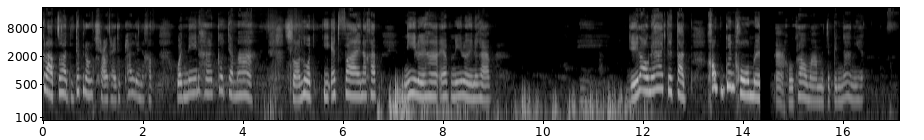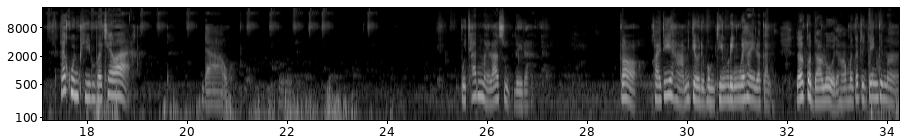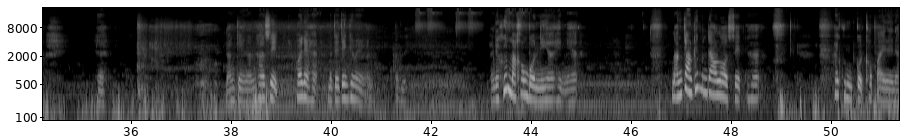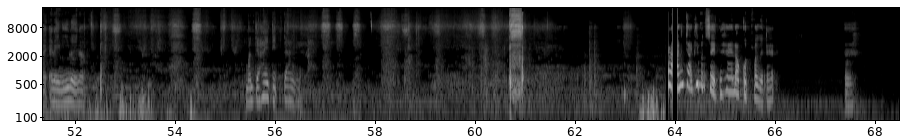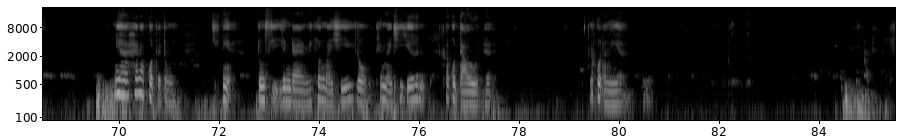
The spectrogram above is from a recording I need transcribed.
กราบสวัสดีท่านพี่น้องชาวไทยทุกท่านเลยนะครับ วันนี้นะฮะก็จะมาสอนโหลด ES File นะครับ นี่เลยฮะแอปนี้เลยนะครับ เดี๋ยวเรานะฮะจะตัดเข้า Google Chrome เลย อ่าพอเข้ามามันจะเป็นหน้านี้ฮะให้คุณพิมพ์ไปแค่ว่า ดาวเวอร์ชันใหม่ล่าสุดเลยนะฮะก็ ใครที่หาไม่เจอเดี๋ยวผมทิ้งลิงก์ไว้ให้แล้วกัน แล้วกดดาวน์โหลดนะครับมันก็จะเด้งขึ้นมาหลังจากนั้นถ้าเสร็จเพราะเนี่ยฮะมันจะเด้งขึ้นมาอย่างนั้นแบบนี้มันจะขึ้นมาข้างบนนี้ฮะเห็นไหมฮะหลังจากที่มันดาวน์โหลดเสร็จนะฮะให้คุณกดเข้าไปในในในนี้เลยนะ มันจะให้ติดตั้งไง หลัง จากที่มันเสร็จนะฮะเรากดเปิดนะฮะนี่ฮะให้เรากดไปตรงเนี่ยตรงสีแดงๆเครื่องหมายชี้ลงเครื่องหมายชี้ขึ้นแล้วกดดาวน์โหลดฮะแล้วกดอันนี้ฮะ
